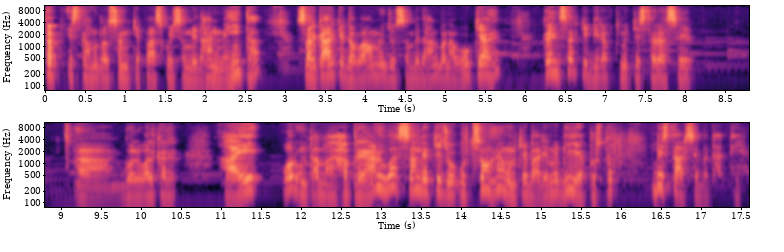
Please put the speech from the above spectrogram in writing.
तक इसका मतलब संघ के पास कोई संविधान नहीं था। सरकार के दबाव में जो संविधान बना वो क्या है? कैंसर की गिरफ्त में किस तरह से गोलवलकर आए? और उनका महाप्रयाण हुआ। संघ के जो उत्सव हैं, उनके बारे में भी यह पुस्तक विस्तार से बताती है।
